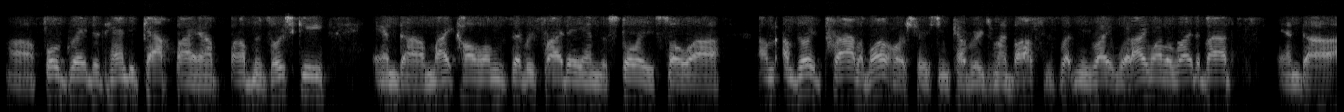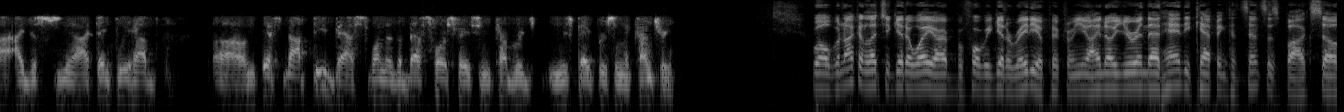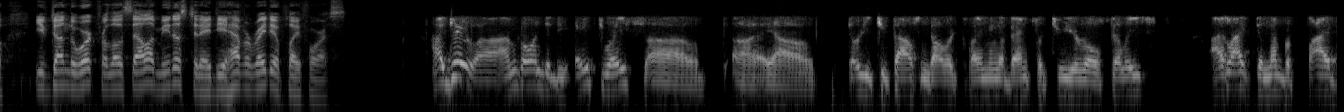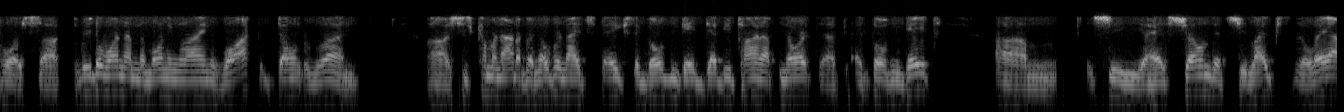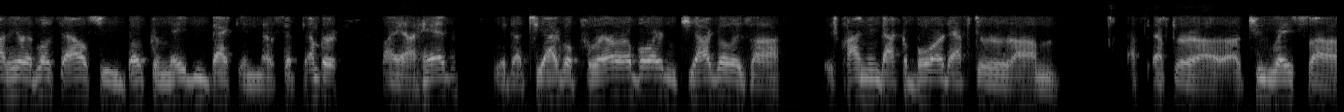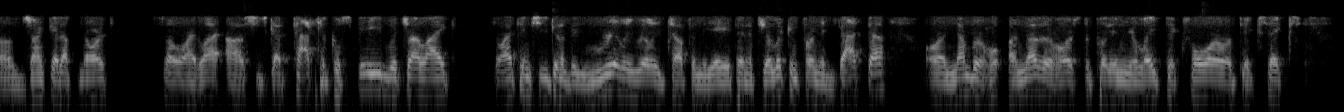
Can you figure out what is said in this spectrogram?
uh, full graded handicap by uh, Bob Mieszerski, and uh, my columns every Friday and the stories. So uh, I'm, I'm very proud of our horse racing coverage. My boss has let me write what I want to write about, and uh, I just, you know, I think we have, um, if not the best, one of the best horse racing coverage newspapers in the country. Well, we're not going to let you get away Art, before we get a radio pick from you. I know you're in that handicapping consensus box, so you've done the work for Los Alamitos today. Do you have a radio play for us? I do. Uh, I'm going to the eighth race, uh, uh, uh, $32,000 claiming event for two-year-old fillies. I like the number five horse, uh, three to one on the morning line. Walk, don't run. Uh, she's coming out of an overnight stakes, the Golden Gate debutante up north at, at Golden Gate. Um, she has shown that she likes the layout here at Los Al. She broke her maiden back in uh, September by a head with uh, Tiago Pereira aboard, and Tiago is uh, is climbing back aboard after um, after a two race uh, junket up north. So I like uh, she's got tactical speed, which I like. So I think she's going to be really, really tough in the eighth. And if you're looking for an exacta or a number, another horse to put in your late pick four or pick six,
